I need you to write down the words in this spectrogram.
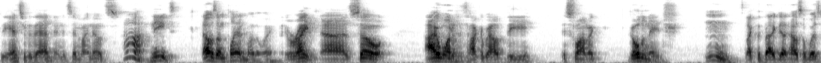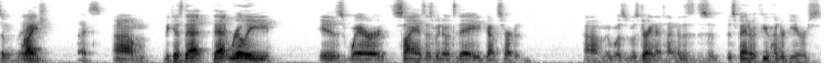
the answer to that, and it's in my notes. Ah, neat. That was unplanned, by the way. Right. Uh, so I wanted to talk about the Islamic Golden Age. Mm, like the Baghdad House of Wisdom. Age? Right. Nice. Um, because that that really is where science, as we know today, got started. Um, it was was during that time. Now, this, is a span of a few hundred years.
